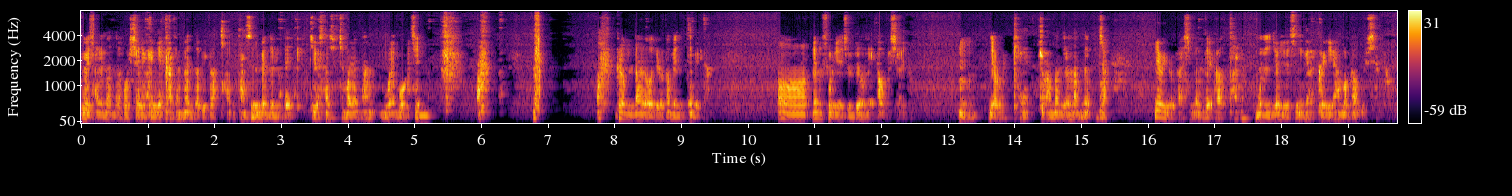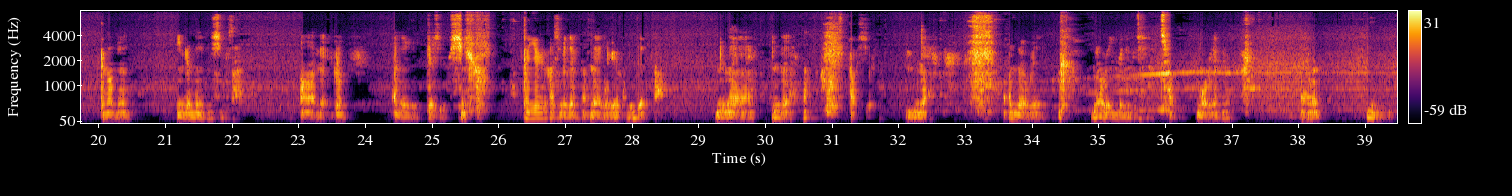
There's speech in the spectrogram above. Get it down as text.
의사를 만나보셔야 그게 가장 면접이 같아요. 당신 인간들인데 기어 사실쯤 걸렸나? 왜 뭐지? 아, 그럼 난 어디로 가면 됩니까? 어, 맹소리의 준병원에 가보셔요. 음, 이렇게 좀 한번 일어나면 자, 여기로 가시면 될 것 같아요. 문이 열렸으니까 거기 한번 가보셔요. 그러면 인간님이십니다. 아, 네. 그럼 안녕히 계십시오. 그럼 여기로 가시면 됩니다. 네, 여기로 가면 됩니다. 네, 네. 가시오. 네. 아, 네, 왜, 내가 왜 인간인지 참 모르겠네요. 어, 음.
